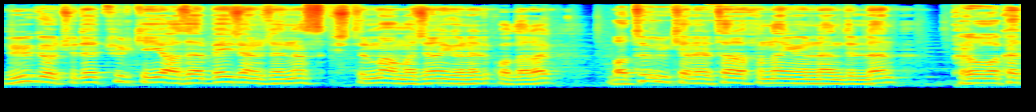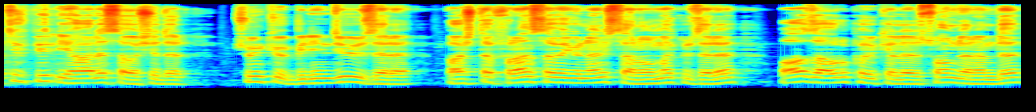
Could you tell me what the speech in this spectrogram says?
büyük ölçüde Türkiye'yi Azerbaycan üzerinden sıkıştırma amacına yönelik olarak Batı ülkeleri tarafından yönlendirilen provokatif bir ihale savaşıdır. Çünkü bilindiği üzere başta Fransa ve Yunanistan olmak üzere bazı Avrupa ülkeleri son dönemde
